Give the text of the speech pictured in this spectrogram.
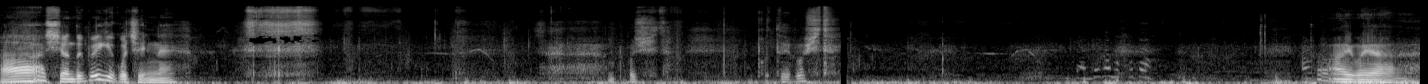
아, 시원득백이 꽂혀 있네. 봅시다. 포트 해봅시다. 아이고야.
